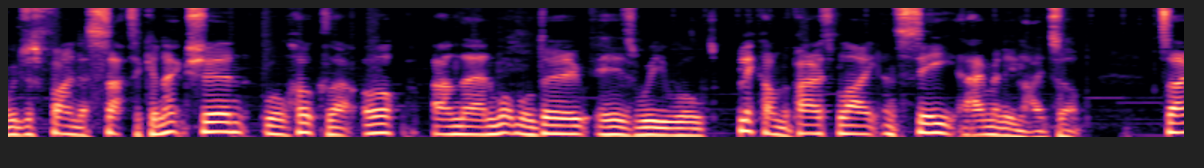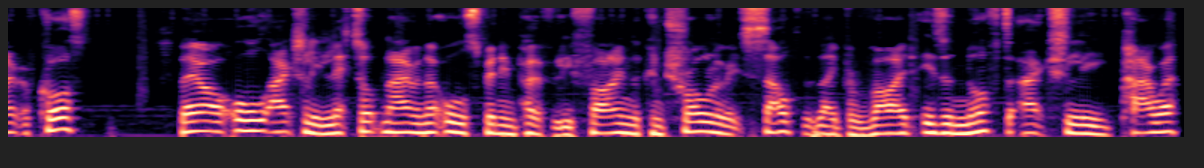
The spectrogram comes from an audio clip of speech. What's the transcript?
We'll just find a SATA connection, we'll hook that up, and then what we'll do is we will flick on the power supply and see how many lights up. So of course, they are all actually lit up now and they're all spinning perfectly fine. The controller itself that they provide is enough to actually power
